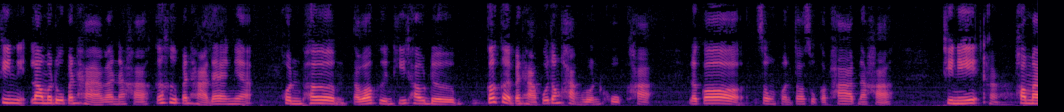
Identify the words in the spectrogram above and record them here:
ทีนี้เรามาดูปัญหากันนะคะ ก็คือปัญหาแรกเนี่ย คนเพิ่มแต่ว่าพื้นที่เท่าเดิม ก็เกิดปัญหาผู้ต้องขังล้นคุกค่ะ แล้วก็ส่งผลต่อสุขภาพนะคะ ทีนี้พอมา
